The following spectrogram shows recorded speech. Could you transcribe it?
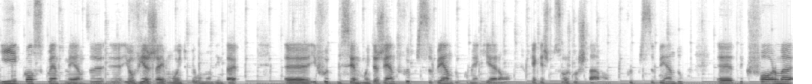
e, consequentemente, uh, eu viajei muito pelo mundo inteiro e fui conhecendo muita gente, fui percebendo como é que eram, o que é que as pessoas gostavam, fui percebendo de que forma,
